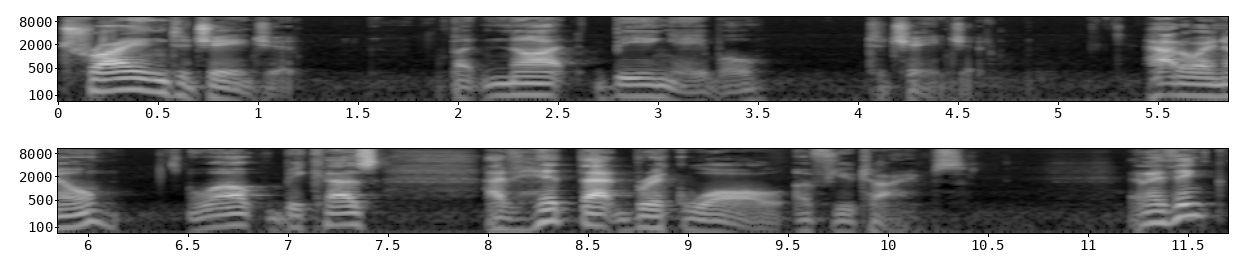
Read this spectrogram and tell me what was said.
trying to change it, but not being able to change it. How do I know? Well, because I've hit that brick wall a few times. And I think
